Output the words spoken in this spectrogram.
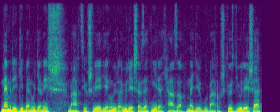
nemrégiben ugyanis, március végén újra ülésezett Nyíregyháza megyőgúváros közgyűlése,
